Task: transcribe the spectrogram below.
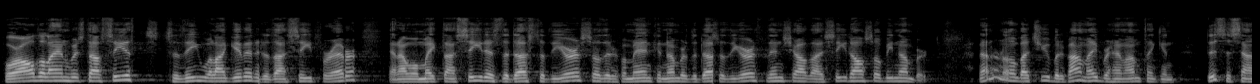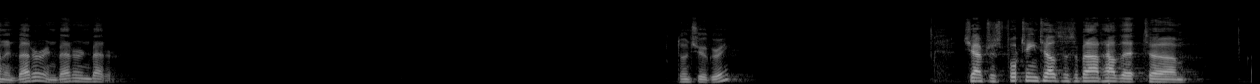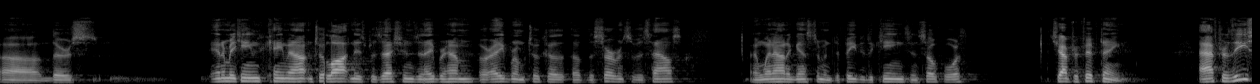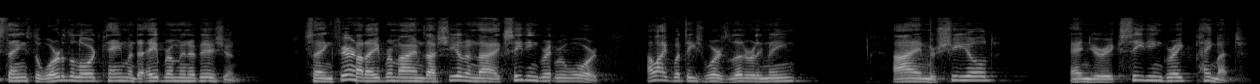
For all the land which thou seest, to thee will I give it, and to thy seed forever. And I will make thy seed as the dust of the earth, so that if a man can number the dust of the earth, then shall thy seed also be numbered. Now, I don't know about you, but if I'm Abraham, I'm thinking, this is sounding better and better and better. Don't you agree? Chapter 14 tells us about how that um, uh, there's enemy king came out and took Lot and his possessions, and Abraham or Abram took a, of the servants of his house and went out against him and defeated the kings and so forth. Chapter 15. After these things, the word of the Lord came unto Abram in a vision, saying, Fear not, Abram, I am thy shield and thy exceeding great reward. I like what these words literally mean. I am your shield and your exceeding great payment.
